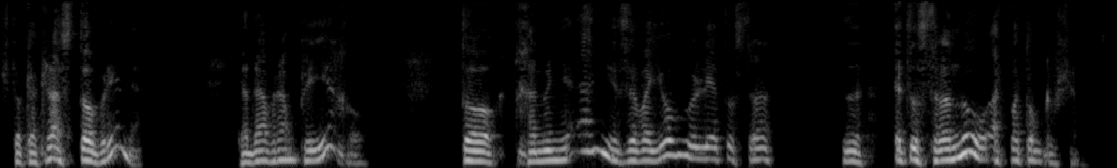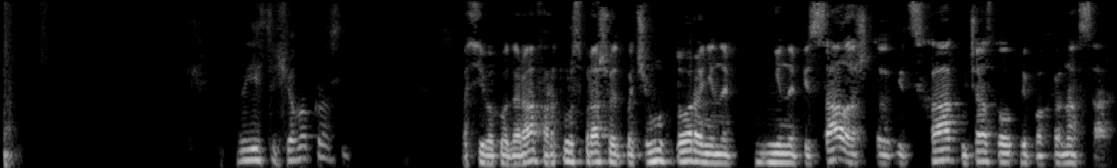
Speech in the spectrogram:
что как раз в то время, когда Авраам приехал, то хананиане завоевывали эту страну, эту страну от потомков Шема. Но есть еще вопросы? Спасибо, Квадараф. Артур спрашивает, почему Тора не, на, не написала, что Ицхак участвовал при похоронах Сары.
